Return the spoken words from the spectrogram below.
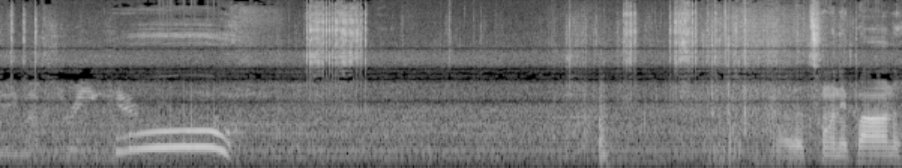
Get him upstream here. Woo! Another 20 pounder.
